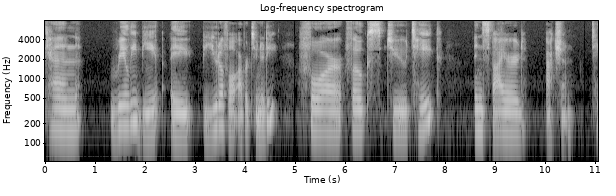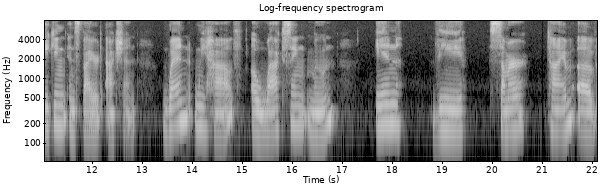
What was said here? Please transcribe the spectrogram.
can really be a beautiful opportunity for folks to take inspired action. Taking inspired action when we have a waxing moon in the summer time of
